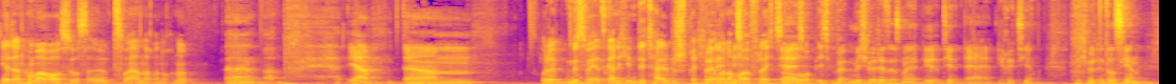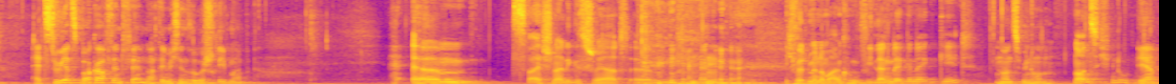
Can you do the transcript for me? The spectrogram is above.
Ja, dann hau mal raus. Du hast äh, zwei andere noch, ne? Äh, ja, ähm, Oder müssen wir jetzt gar nicht im Detail besprechen, aber nochmal ich- vielleicht so. Ja, ich, ich, mich würde jetzt erstmal irritieren, äh, irritieren. Mich würde interessieren, hättest du jetzt Bock auf den Film, nachdem ich den so beschrieben habe? ähm, zweischneidiges Schwert. Ähm, ich würde mir nochmal angucken, wie lang der geht. 90 Minuten. 90 Minuten? Ja.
